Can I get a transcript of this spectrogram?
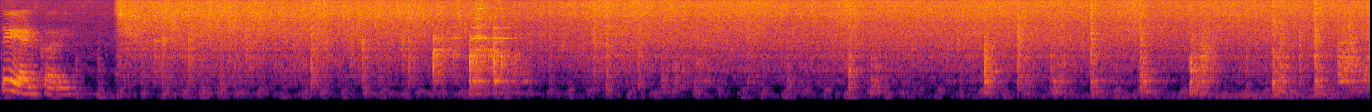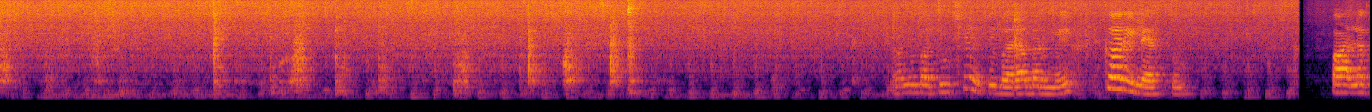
તે એડ કરીશ. બધું છે તે બરાબર મિક્સ કરી લેશું. પાલક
